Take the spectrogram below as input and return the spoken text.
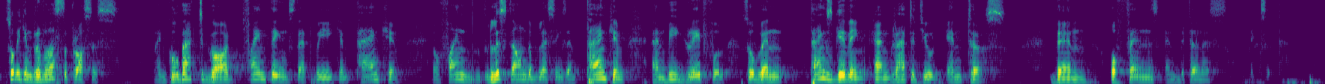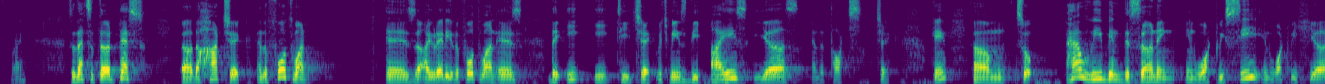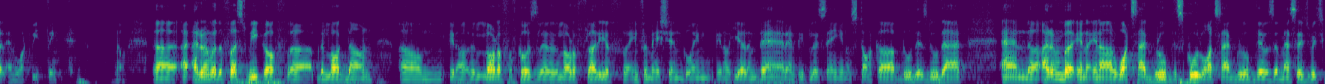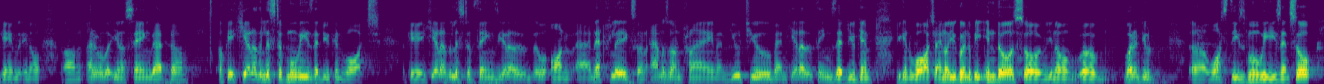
So we can reverse the process. Like go back to God, find things that we can thank Him. You know, find, list down the blessings and thank Him and be grateful. So when thanksgiving and gratitude enters, then offense and bitterness exit. Right? So that's the third test, uh, the heart check. And the fourth one is, uh, are you ready? The fourth one is the EET check, which means the eyes, ears, and the thoughts check. Okay? Um, so, have we been discerning in what we see, in what we hear, and what we think? You know, uh, I, I, remember the first week of uh, the lockdown. Um, you know, a lot of, of course, a lot of flurry of uh, information going, you know, here and there, and people are saying, you know, stock up, do this, do that. And uh, I remember in, in our WhatsApp group, the school WhatsApp group, there was a message which came, you know, um, I remember, you know, saying that, um, okay, here are the list of movies that you can watch okay, here are the list of things, here are on uh, Netflix, on Amazon Prime, and YouTube, and here are the things that you can you can watch. I know you're going to be indoors, so you know uh, why don't you uh, watch these movies? And so,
